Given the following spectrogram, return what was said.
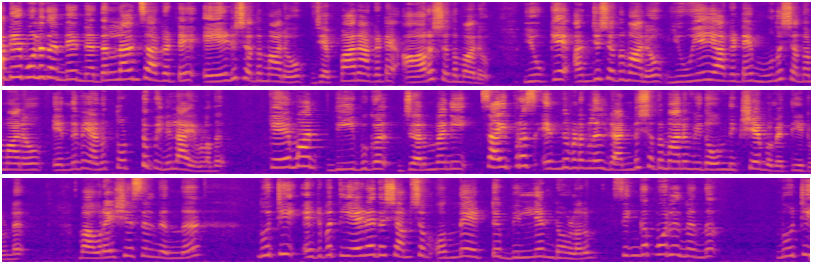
അതേപോലെ തന്നെ നെതർലാൻഡ്സ് ആകട്ടെ ഏഴ് ശതമാനവും ജപ്പാൻ ആകട്ടെ ആറ് ശതമാനവും യു കെ അഞ്ച് ശതമാനവും യു എ ആകട്ടെ മൂന്ന് ശതമാനവും എന്നിവയാണ് തൊട്ടു പിന്നിലായുള്ളത്. കേമാൻ ദ്വീപുകൾ ജർമ്മനി സൈപ്രസ് എന്നിവിടങ്ങളിൽ രണ്ട് ശതമാനം വീതവും നിക്ഷേപം എത്തിയിട്ടുണ്ട്. മൗറേഷ്യസിൽ നിന്ന് നൂറ്റി എഴുപത്തിയേഴ് ദശാംശം ഒന്ന് എട്ട് ബില്യൺ ഡോളറും സിംഗപ്പൂരിൽ നിന്ന് നൂറ്റി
